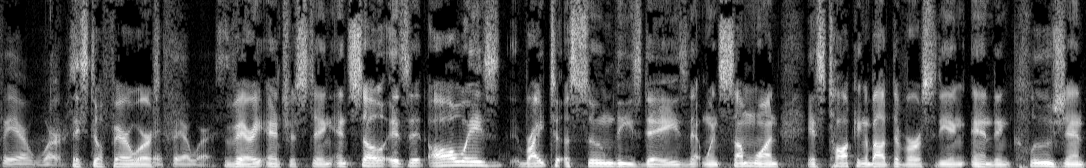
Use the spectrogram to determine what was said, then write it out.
fare worse. They still fare worse. They fare worse. Very interesting. And so, is it always right to assume these days that when someone is talking about diversity and, and inclusion,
